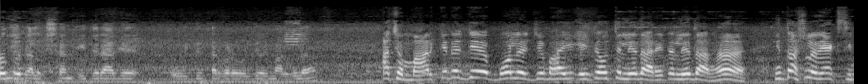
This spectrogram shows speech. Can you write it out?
নতুন। কালেকশন ঈদের আগে ওই যে তারপরে ওই যে ওই আচ্ছা মার্কেটে যে বলে যে ভাই, এটা হচ্ছে লেদার, এটা লেদার হ্যাঁ? কিন্তু আসলে র্যাক্সিন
